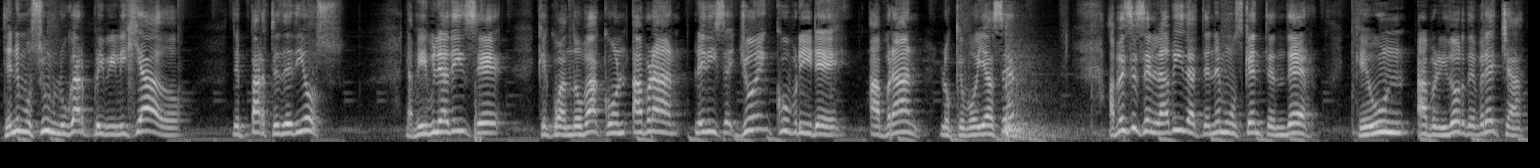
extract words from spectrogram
tenemos un lugar privilegiado de parte de Dios. La Biblia dice que cuando va con Abraham, le dice, yo encubriré a Abraham lo que voy a hacer. A veces en la vida tenemos que entender que un abridor de brecha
